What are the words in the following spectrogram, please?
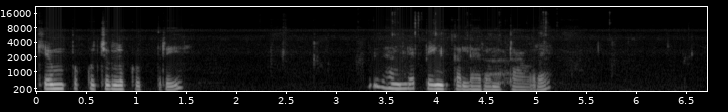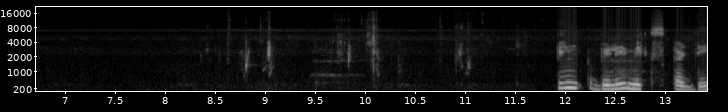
ಕೆಂಪು ಕುಚ್ಚುಗಳು ಕುತ್ರಿ. ಇದು ಹಾಗೆ ಪಿಂಕ್ ಕಲರ್ ಅಂತ ಅವರೆ ಪಿಂಕ್ ಬಿಳಿ ಮಿಕ್ಸ್ ಕಡ್ಡಿ.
